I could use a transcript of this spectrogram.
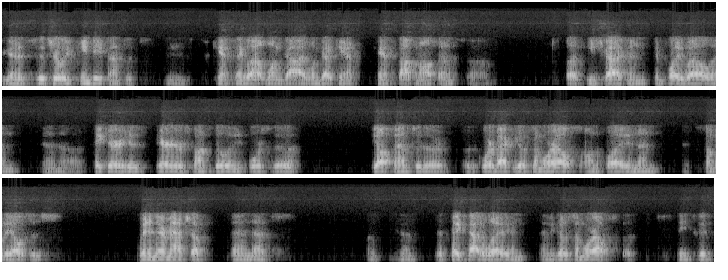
again, it's it's really team defense. It's you can't single out one guy. One guy can't can't stop an offense. Um, but each guy can can play well and and uh, take care of his area of responsibility and force the the offense or the or the quarterback to go somewhere else on the play, and then if somebody else is winning their matchup, then that's you know that takes that away and, and it goes somewhere else. But needs good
